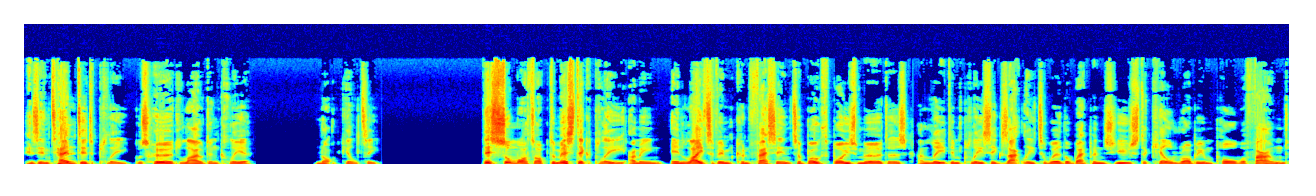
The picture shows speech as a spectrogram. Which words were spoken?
his intended plea was heard loud and clear not guilty. This somewhat optimistic plea, I mean, in light of him confessing to both boys' murders and leading police exactly to where the weapons used to kill Robbie and Paul were found,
